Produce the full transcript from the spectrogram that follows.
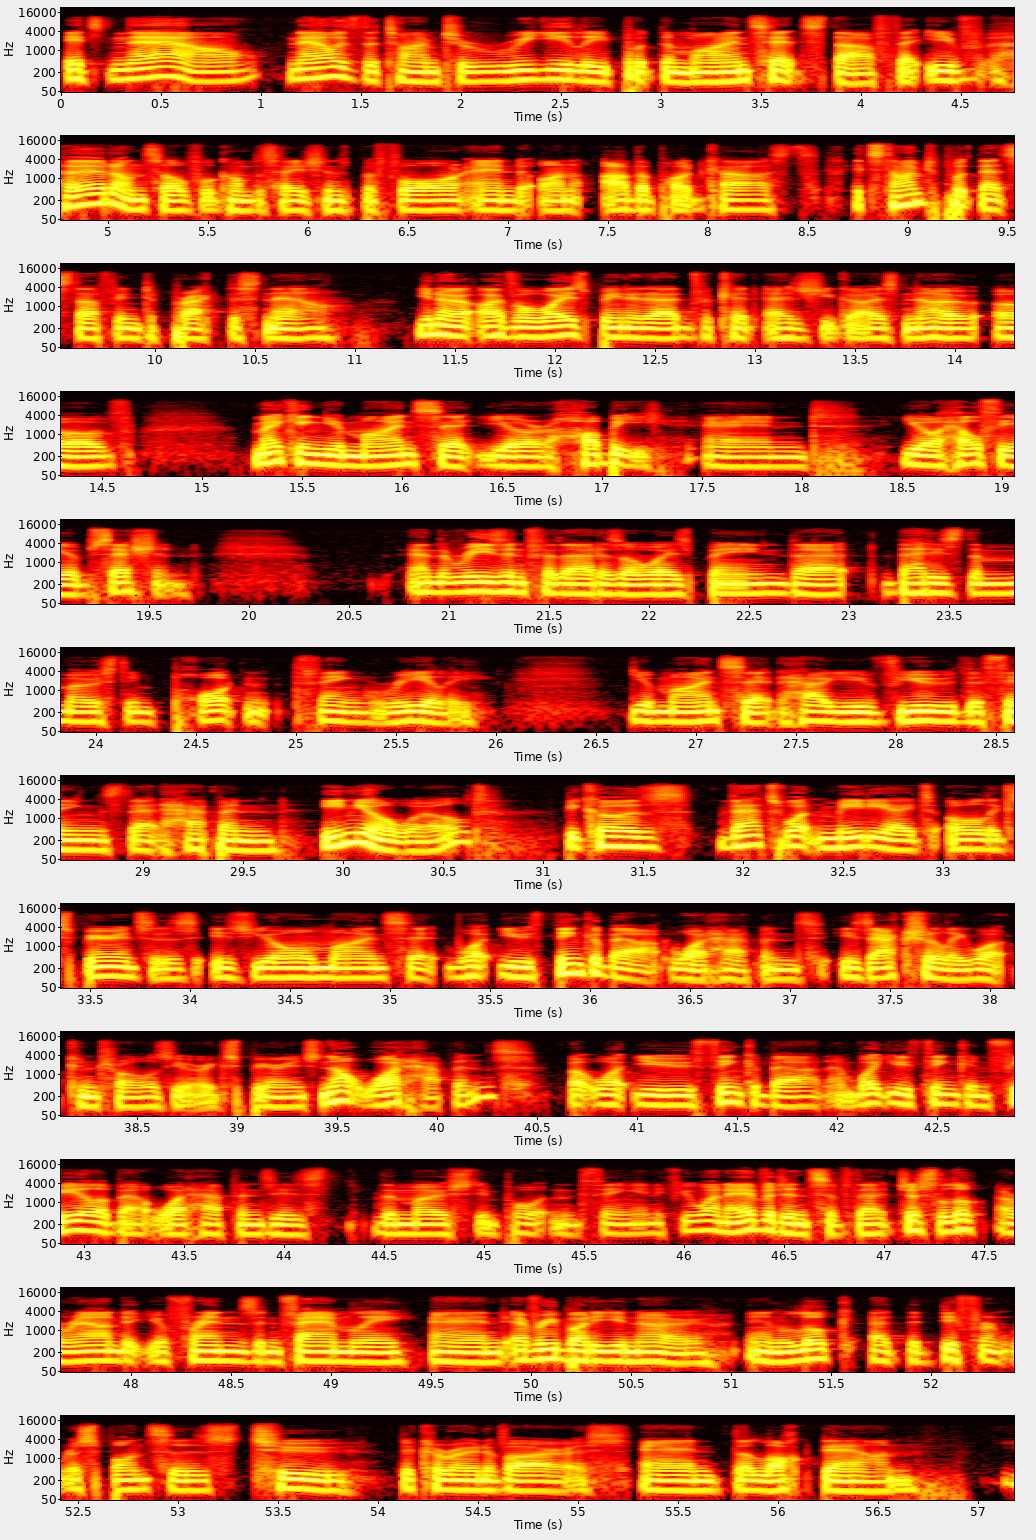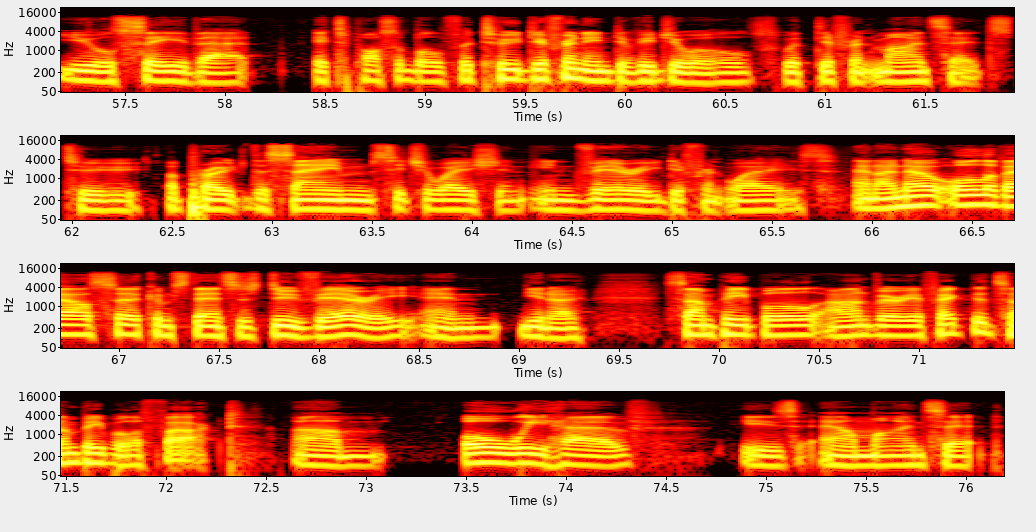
It's now, now is the time to really put the mindset stuff that you've heard on Soulful Conversations before and on other podcasts. It's time to put that stuff into practice now. You know, I've always been an advocate, as you guys know, of making your mindset your hobby and your healthy obsession. And the reason for that has always been that that is the most important thing, really. Your mindset, how you view the things that happen in your world, because that's what mediates all experiences is your mindset. What you think about what happens is actually what controls your experience, not what happens, but what you think about and what you think and feel about what happens is the most important thing. And if you want evidence of that, just look around at your friends and family and everybody you know and look at the different responses to the coronavirus and the lockdown. You'll see that it's possible for two different individuals with different mindsets to approach the same situation in very different ways. And I know all of our circumstances do vary, and you know, some people aren't very affected, some people are fucked. Um, all we have is our mindset.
